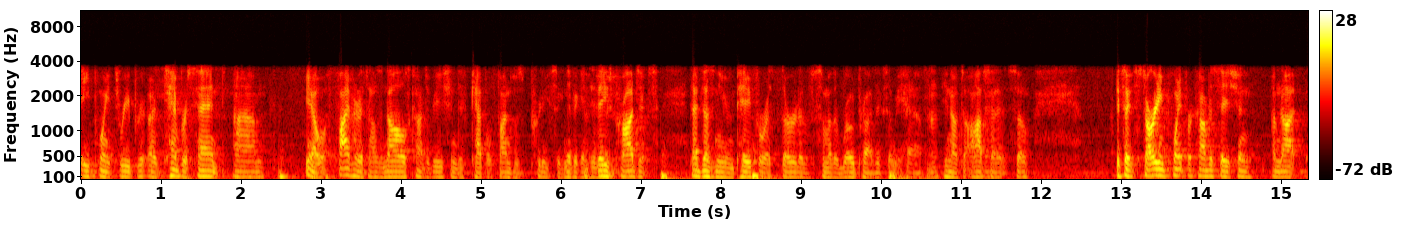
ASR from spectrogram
eight point three per, uh, ten percent, um, you know, five hundred thousand dollars contribution to capital funds was pretty significant. Today's projects, that doesn't even pay for a third of some of the road projects that we have, you know, to offset it, so. It's a starting point for conversation, I'm not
